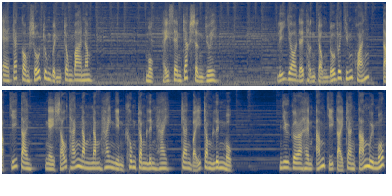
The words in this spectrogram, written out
E. Các con số trung bình trong 3 năm. 1. Hãy xem chắc sần duy. Lý do để thận trọng đối với chứng khoán, tạp chí Time, ngày 6 tháng 5 năm 2002, trang 701. Như Graham ám chỉ tại trang 81,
